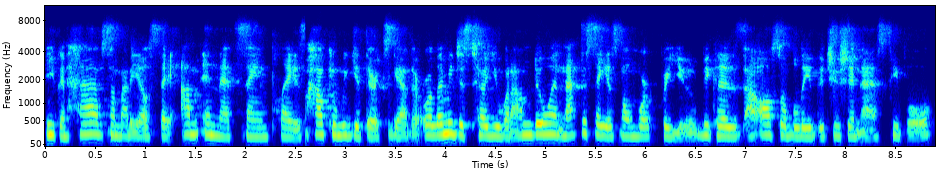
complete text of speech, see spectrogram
You can have somebody else say, I'm in that same place. How can we get there together? Or let me just tell you what I'm doing, not to say it's going to work for you, because I also believe that you shouldn't ask people.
